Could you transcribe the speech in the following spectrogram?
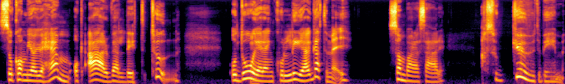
Så kommer jag ju hem och är väldigt tunn. Och då är det en kollega till mig som bara så här, alltså gud Bim,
